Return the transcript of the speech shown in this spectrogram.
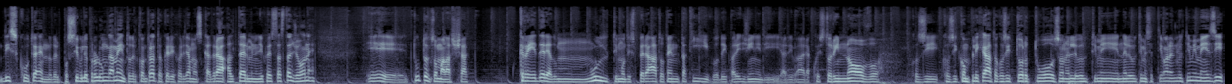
discutendo del possibile prolungamento del contratto che ricordiamo scadrà al termine di questa stagione. E tutto insomma lascia credere ad un ultimo disperato tentativo dei parigini di arrivare a questo rinnovo così, così complicato, così tortuoso nelle, ultimi, nelle ultime settimane, negli ultimi mesi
